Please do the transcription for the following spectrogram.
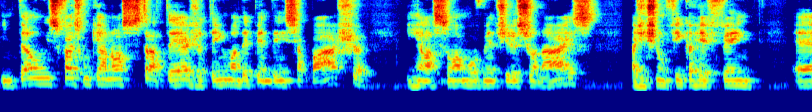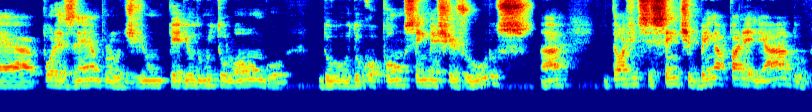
Então, isso faz com que a nossa estratégia tenha uma dependência baixa em relação a movimentos direcionais. A gente não fica refém, é, por exemplo, de um período muito longo do, do Copom sem mexer juros. Né? Então, a gente se sente bem aparelhado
